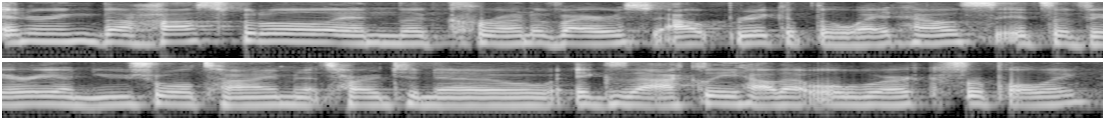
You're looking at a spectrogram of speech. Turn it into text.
entering the hospital and the coronavirus outbreak at the White House, it's a very unusual time, and it's hard to know exactly how that will work for polling.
